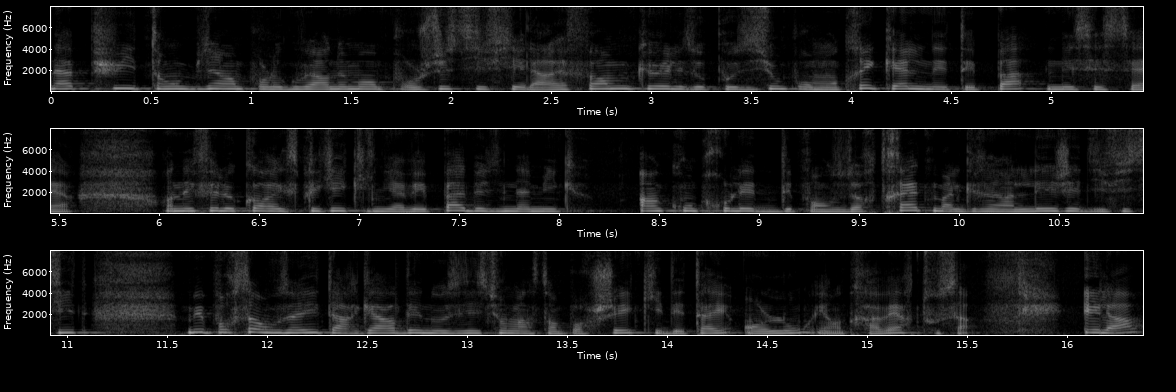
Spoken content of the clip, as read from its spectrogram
appui tant bien pour le gouvernement pour justifier la réforme que les oppositions pour montrer qu'elle n'était pas nécessaire. En effet, le corps expliquait qu'il n'y avait pas de dynamique incontrôlée de dépenses de retraite malgré un léger déficit. Mais pour ça, on vous invite à regarder nos éditions de l'Instant Porcher qui détaillent en long et en travers tout ça. Et là,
